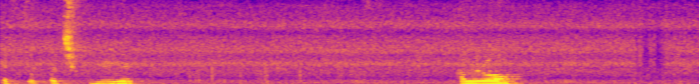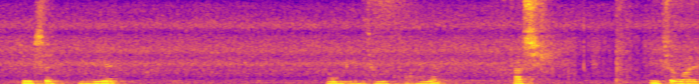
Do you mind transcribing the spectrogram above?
펴, 쭉 뻗치고, 네. 안으로 힘써요. 네. 너무 괜찮고. 다시 힘써봐요.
